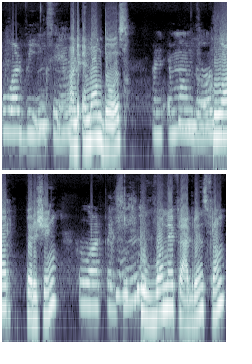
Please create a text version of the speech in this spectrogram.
who are being saved. And among those and among mm-hmm. those who are perishing? who are perishing? To one a fragrance from?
